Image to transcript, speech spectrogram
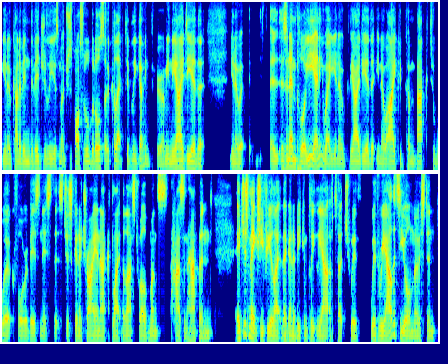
you know, kind of individually as much as possible, but also collectively going through. I mean, the idea that you know, as an employee anyway, you know, the idea that, you know, I could come back to work for a business that's just going to try and act like the last 12 months hasn't happened. It just makes you feel like they're going to be completely out of touch with with reality almost. And,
